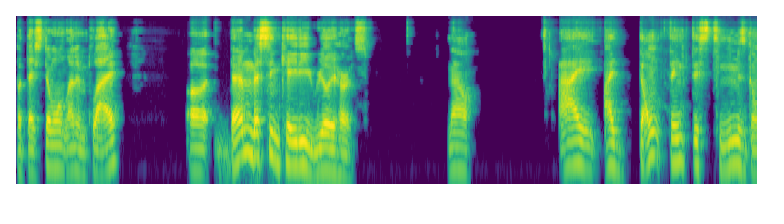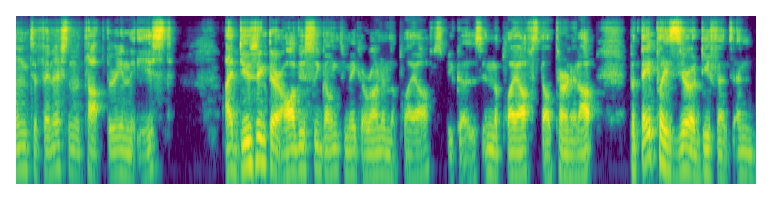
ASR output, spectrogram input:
but they still won't let him play. Uh, them missing KD really hurts. Now, I I don't think this team is going to finish in the top three in the East. I do think they're obviously going to make a run in the playoffs because in the playoffs they'll turn it up. But they play zero defense, and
